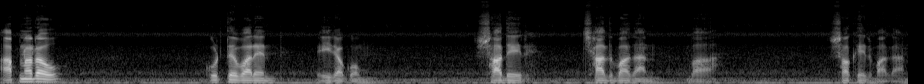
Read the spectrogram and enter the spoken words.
আপনারাও করতে পারেন এই রকম স্বাদের ছাদ বাগান বা শখের বাগান।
